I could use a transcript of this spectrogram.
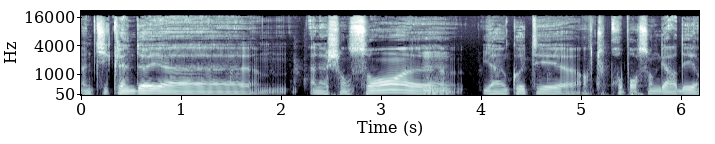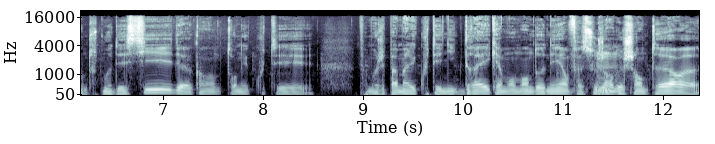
un petit clin d'œil à, à la chanson. Euh, Mhm. Il y a un côté, euh, en toute proportion gardée, en toute modestie. de- Quand on écoutait, enfin moi j'ai pas mal écouté Nick Drake à un moment donné, enfin ce genre Mhm. de chanteur euh,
